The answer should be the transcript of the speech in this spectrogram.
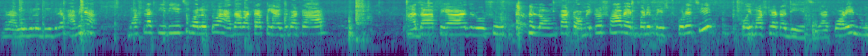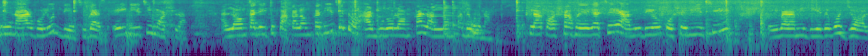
এবার আলুগুলো দিয়ে দিলাম। আমি না মশলা কি দিয়েছি বলো তো আদা বাটা, পেঁয়াজ বাটা, আদা, পেঁয়াজ, রসুন, লঙ্কা, টমেটো সব একবারে পেস্ট করেছি। ওই মশলাটা দিয়েছি। আর পরে নুন আর হলুদ দিয়েছি। ব্যাস, এই দিয়েছি মশলা। আর লঙ্কা যেহেতু পাকা লঙ্কা দিয়েছি তো, আর গুঁড়ো লঙ্কা, লাল লঙ্কা দেবো না। মশলা কষা হয়ে গেছে, আলু দিয়েও কষে নিয়েছি। এইবার আমি দিয়ে দেবো জল।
